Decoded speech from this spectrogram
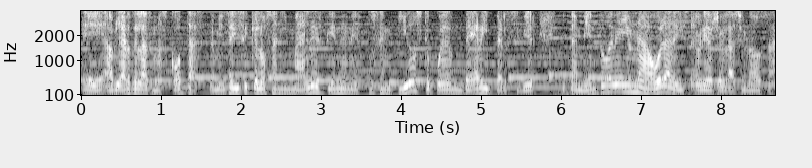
eh, hablar de las mascotas. También se dice que los animales tienen estos sentidos que pueden ver y percibir. Y también todavía hay una ola de historias relacionadas a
